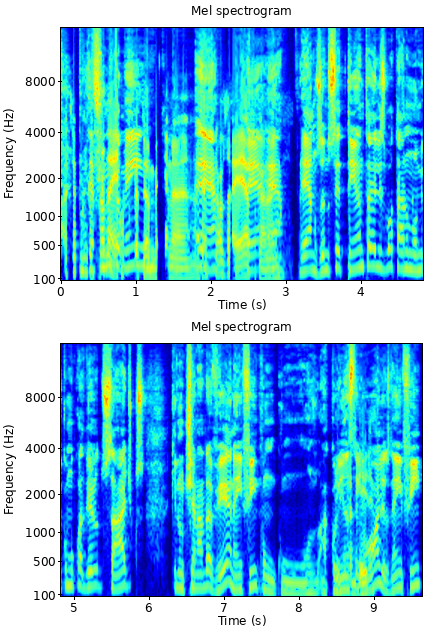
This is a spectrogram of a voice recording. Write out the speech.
Até Porque porque o é filme também- também, né? Até por causa da época, é, né? É, é, nos anos 70 eles botaram o nome como Quadrilha dos Sádicos, que não tinha nada a ver, né? Enfim, com, com a Colinas Tem Brincadeira. Olhos, né? Enfim.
